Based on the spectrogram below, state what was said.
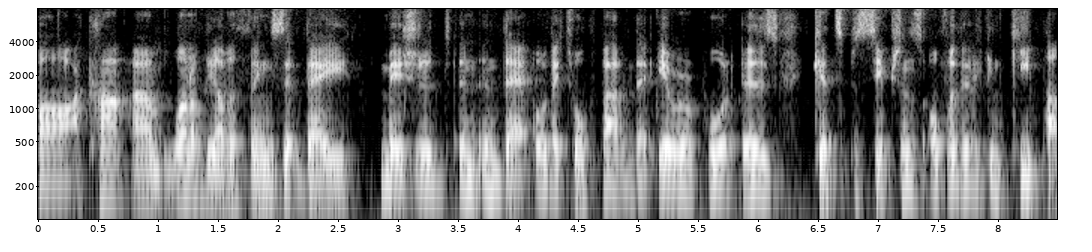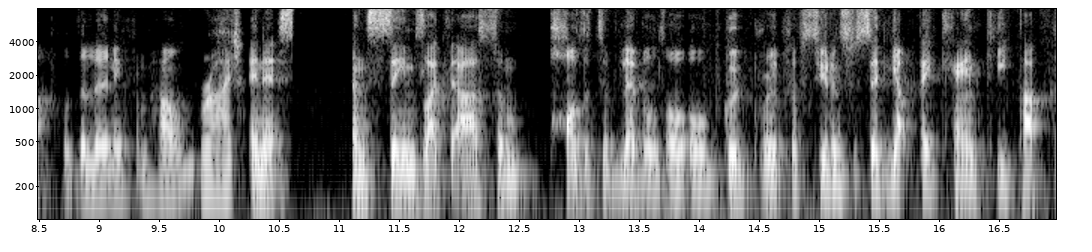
Oh, I can't. Um, one of the other things that they measured in, in that, or they talk about in that ERO report, is kids' perceptions of whether they can keep up with the learning from home. Right. And it's and seems like there are some positive levels or, or good groups of students who said, yep, they can keep up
